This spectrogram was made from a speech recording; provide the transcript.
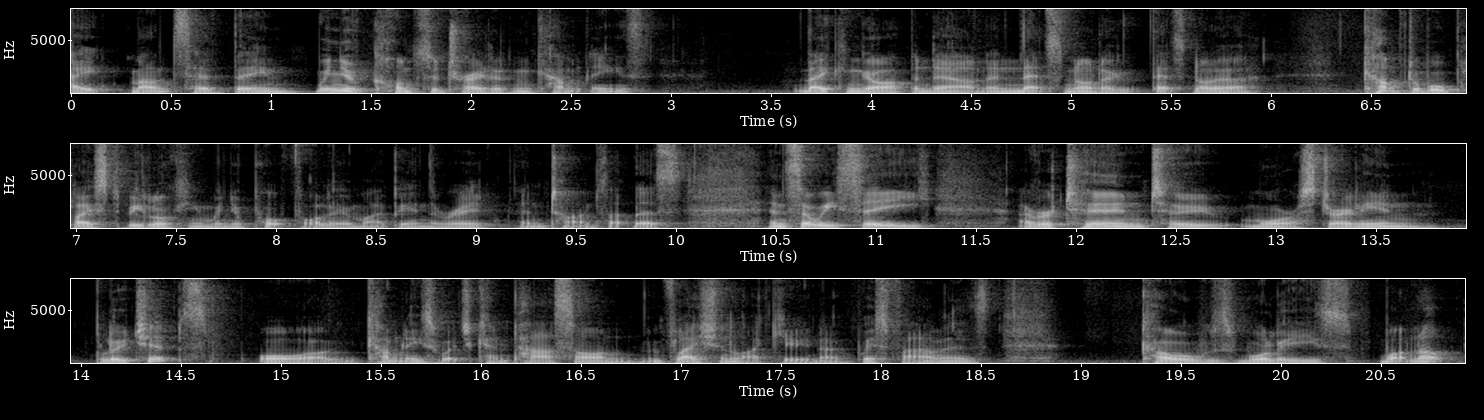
eight months have been when you're concentrated in companies, they can go up and down, and that's not a that's not a comfortable place to be looking when your portfolio might be in the red in times like this. And so we see a return to more Australian blue chips or companies which can pass on inflation, like you know Wesfarmers, Coles, Woolies, whatnot.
